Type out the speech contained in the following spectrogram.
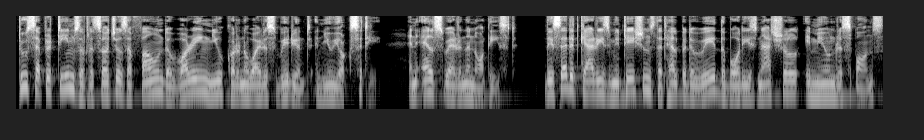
two separate teams of researchers have found a worrying new coronavirus variant in New York City and elsewhere in the Northeast. They said it carries mutations that help it evade the body's natural immune response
